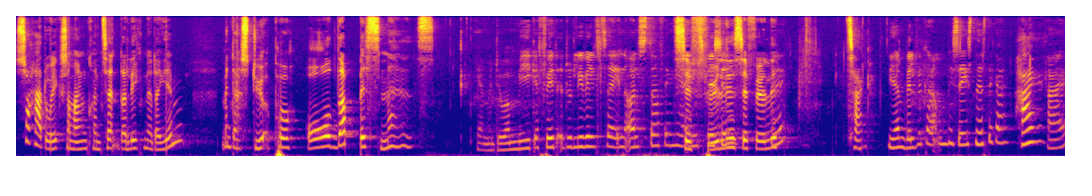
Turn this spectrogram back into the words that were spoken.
Så har du ikke så mange kontanter liggende derhjemme, men der er styr på all the business. Jamen, det var mega fedt, at du lige ville tage en unstuffing her. Selvfølgelig, selvfølgelig. Ikke? Tak. Jamen, velbekomme. Vi ses næste gang. Hej. Hej.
